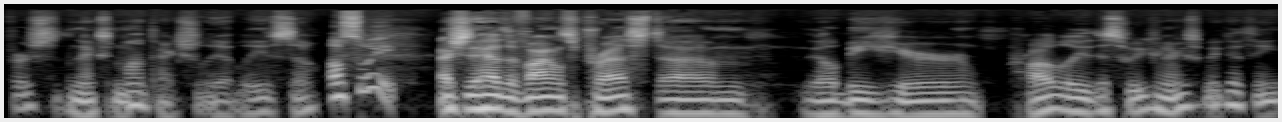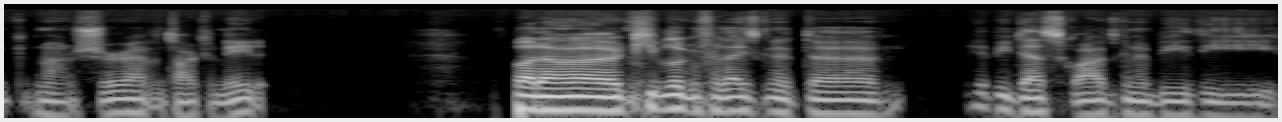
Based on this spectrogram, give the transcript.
first of next month, actually, I believe so. Oh, sweet. Actually, have the vinyls pressed. Um, they'll be here probably this week or next week. I think. I'm not sure. I haven't talked to Nate, but uh, keep looking for that. He's gonna uh, Hippie Death Squad's gonna be the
